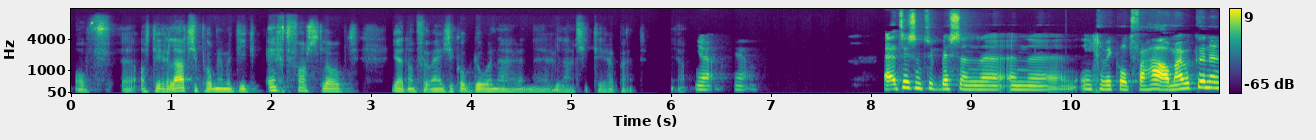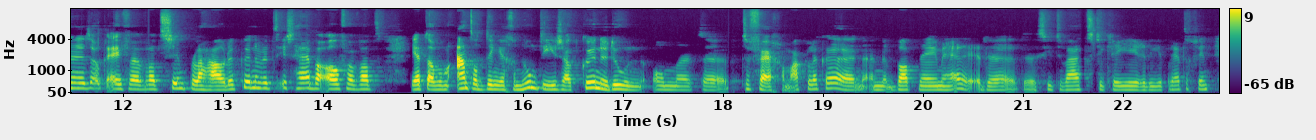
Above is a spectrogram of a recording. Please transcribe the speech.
of uh, als die relatieproblematiek echt vastloopt, ja, dan verwijs ik ook door naar een uh, relatietherapeut. Ja, ja. ja. Het is natuurlijk best een, eh, een, eh, een, ingewikkeld verhaal, maar we kunnen het ook even wat simpeler houden. Kunnen we het eens hebben over wat. Je hebt al een aantal dingen genoemd die je zou kunnen doen om het te, eh, te vergemakkelijken. Een, een bad nemen, hè, de, de situatie creëren die je prettig vindt.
